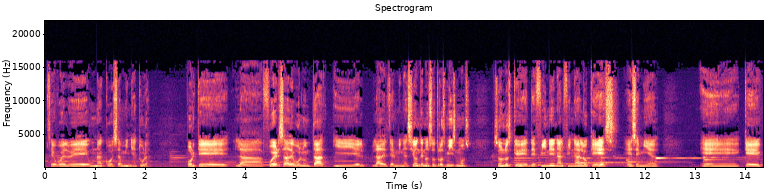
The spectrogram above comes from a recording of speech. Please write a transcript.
se vuelve una cosa miniatura, porque la fuerza de voluntad y la determinación de nosotros mismos son los que definen al final lo que es ese miedo. Eh, que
